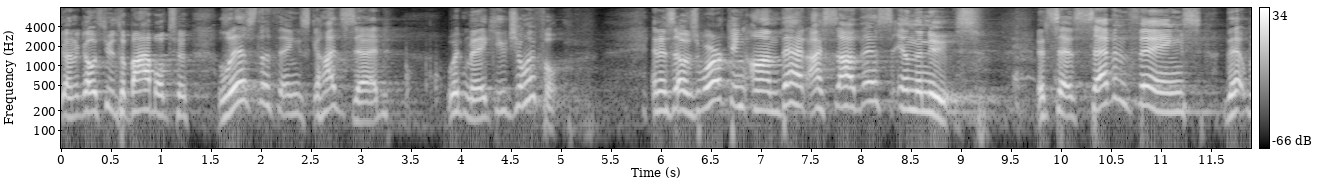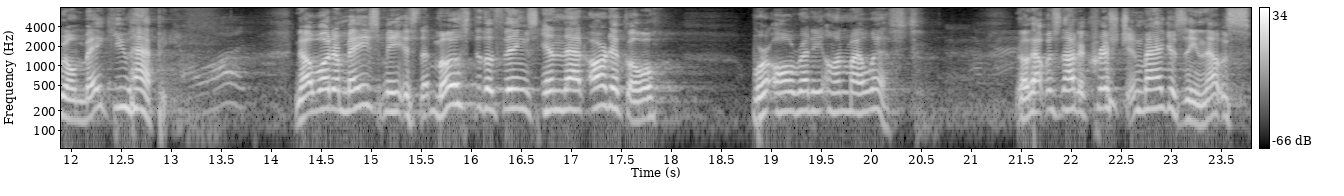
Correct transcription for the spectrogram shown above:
going to go through the Bible to list the things God said would make you joyful. And as I was working on that, I saw this in the news. It says, Seven things that will make you happy. Now, what amazed me is that most of the things in that article were already on my list. Now, that was not a Christian magazine, that was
